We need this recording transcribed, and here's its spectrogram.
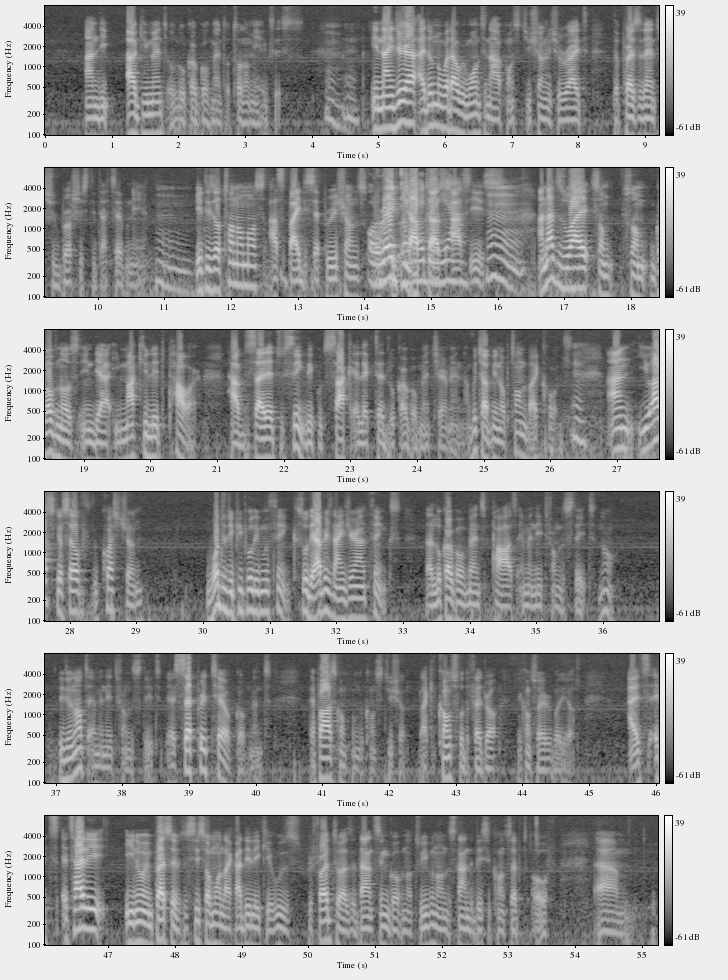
and the argument of local government autonomy exists. Mm -hmm. In Nigeria, I don't know whether we want in our constitution we should write the president should brush his teeth at 7 a.m. Mm. It is autonomous as by the separations Already. of the chapters Already, yeah. as is. Mm. And that is why some, some governors in their immaculate power have decided to think they could sack elected local government chairmen, which have been upturned by courts. Mm. And you ask yourself the question, what do the people even think? So the average Nigerian thinks that local government's powers emanate from the state. No. They do not emanate from the state. They're a separate tier of government. Their powers come from the constitution. Like it comes for the federal, it comes for everybody else. Uh, it's, it's, it's highly you know, impressive to see someone like Adeleke, who's referred to as a dancing governor, to even understand the basic concept of um,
